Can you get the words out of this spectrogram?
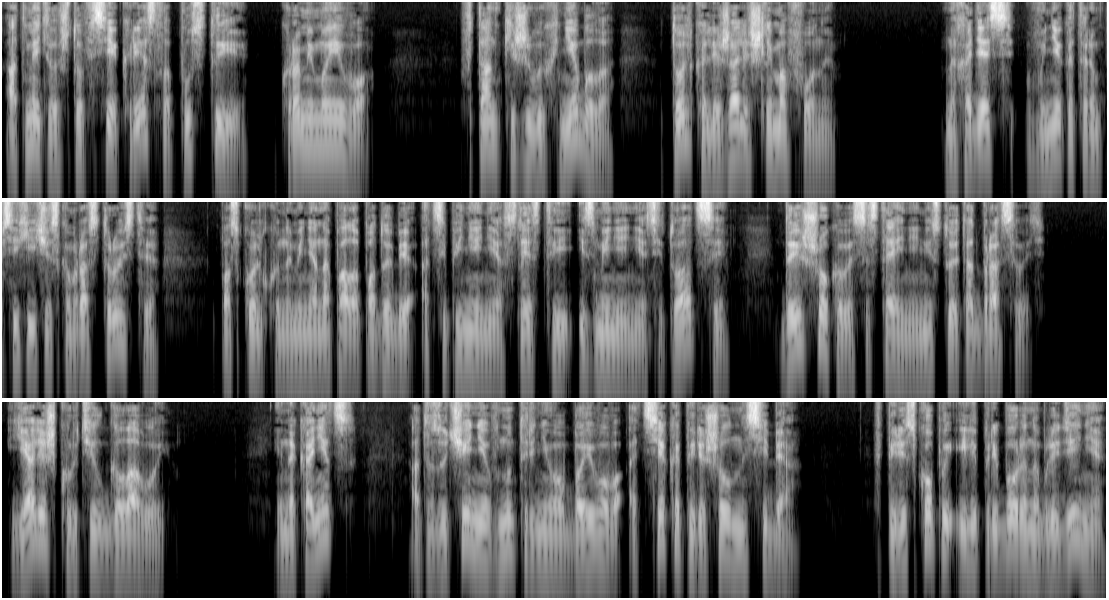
отметил, что все кресла пустые, кроме моего. В танке живых не было, только лежали шлемофоны. Находясь в некотором психическом расстройстве, поскольку на меня напало подобие оцепенения вследствие изменения ситуации, да и шоковое состояние не стоит отбрасывать, я лишь крутил головой. И, наконец, от изучения внутреннего боевого отсека перешел на себя. В перископы или приборы наблюдения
